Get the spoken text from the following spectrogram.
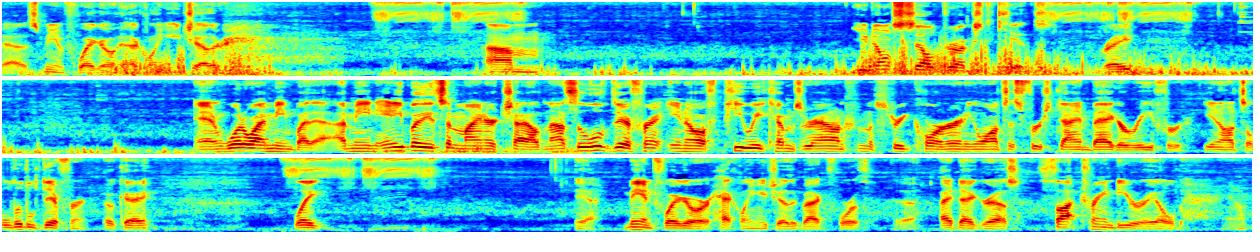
Yeah, that's me and Fuego heckling each other. Um, you don't sell drugs to kids, right? And what do I mean by that? I mean anybody that's a minor child. Now it's a little different, you know. If Pee Wee comes around from the street corner and he wants his first dime bag of reefer, you know, it's a little different, okay? Like, yeah, me and Fuego are heckling each other back and forth. I digress. Thought train derailed. You know,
